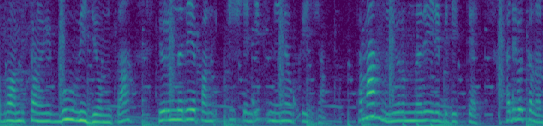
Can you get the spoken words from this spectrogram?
O zaman bir sonraki bu videomuza yorumları yapan kişilerin isimlerini okuyacağım. Tamam mı? Yorumları ile birlikte. Hadi bakalım.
